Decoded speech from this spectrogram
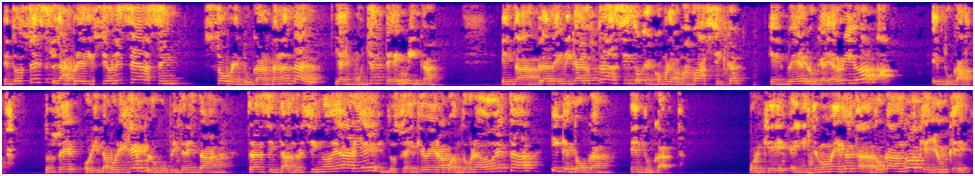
Entonces, las predicciones se hacen sobre tu carta natal y hay muchas técnicas. Está la técnica de los tránsitos, que es como la más básica, que es ver lo que hay arriba en tu carta. Entonces, ahorita, por ejemplo, Júpiter está transitando el signo de Aries, entonces hay que ver a cuántos grados está y qué toca en tu carta. Porque en este momento estará tocando a aquellos que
